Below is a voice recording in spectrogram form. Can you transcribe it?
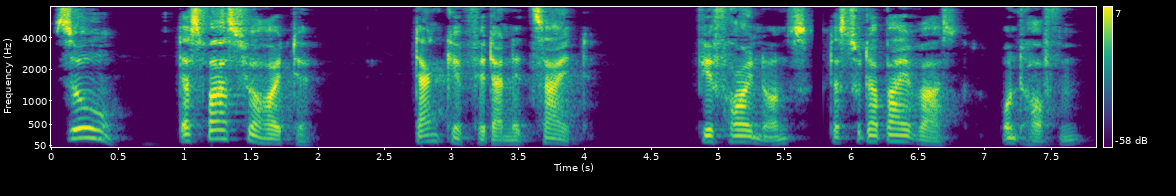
So, das war's für heute. Danke für deine Zeit. Wir freuen uns, dass du dabei warst und hoffen,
